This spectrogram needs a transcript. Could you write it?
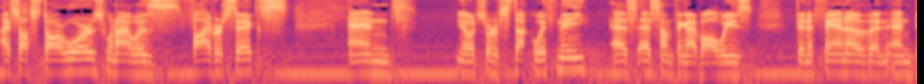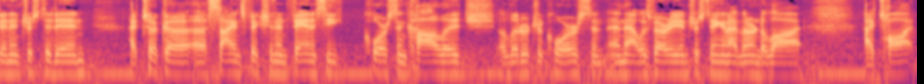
I saw Star Wars when I was five or six, and you know it sort of stuck with me as as something I've always been a fan of and, and been interested in. I took a, a, science fiction and fantasy course in college, a literature course, and, and that was very interesting, and I learned a lot. I taught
